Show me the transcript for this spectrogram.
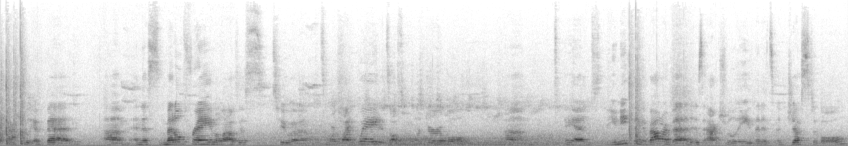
actually a bed. Um, and this metal frame allows us to, uh, it's more lightweight, it's also more durable. Um, and the unique thing about our bed is actually that it's adjustable.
